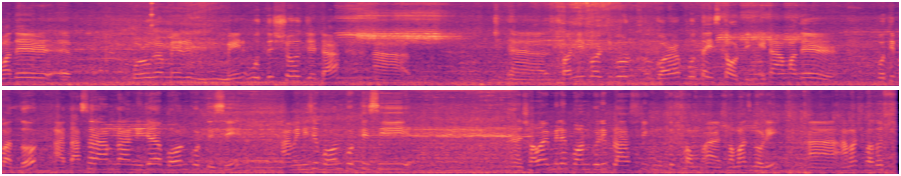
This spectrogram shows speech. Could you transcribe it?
আমাদের প্রোগ্রামের মেইন উদ্দেশ্য যেটা স্বনির্ভর জীবন গড়ার প্রত্যয় স্কাউটিং এটা আমাদের প্রতিপাদ্য। আর তাছাড়া আমরা নিজেরা বহন করতেছি। আমি নিজে বহন করতেছি সবাই মিলে বহন করি প্লাস্টিক মুক্ত সম- সমাজ গড়ি। আমার সদস্য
